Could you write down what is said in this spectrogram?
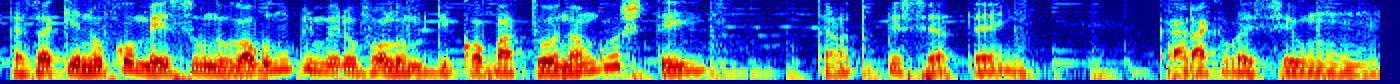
Apesar que no começo, no, logo no primeiro volume de Kobato, não gostei. Tanto pensei até em. Caraca, vai ser um,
